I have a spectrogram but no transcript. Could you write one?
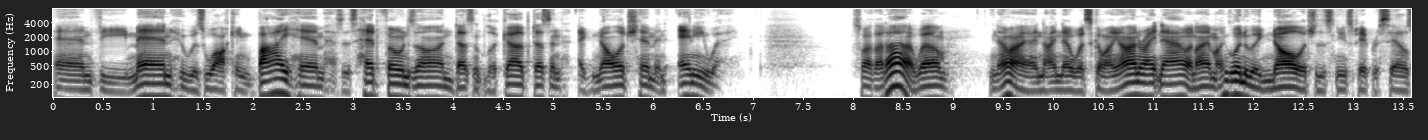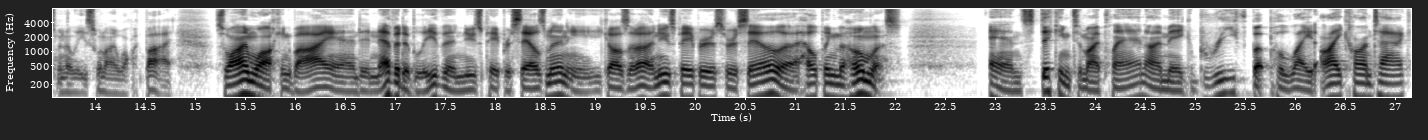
And the man who was walking by him has his headphones on, doesn't look up, doesn't acknowledge him in any way. So I thought, ah, well, you know, I, I know what's going on right now, and I'm, I'm going to acknowledge this newspaper salesman at least when I walk by. So I'm walking by, and inevitably, the newspaper salesman, he, he calls it, uh, newspapers for sale, uh, helping the homeless. And sticking to my plan, I make brief but polite eye contact,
